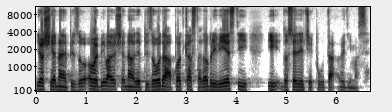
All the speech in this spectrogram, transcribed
još jedna epizoda, ovo je bila još jedna od epizoda podcasta Dobri vijesti i do sljedećeg puta vidimo se.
